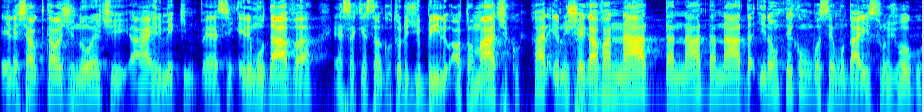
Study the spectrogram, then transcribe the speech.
ele achava que tava de noite, aí ele que, é, assim, ele mudava essa questão do controle de brilho automático. Cara, eu não enxergava nada, nada, nada, e não tem como você mudar isso no jogo.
